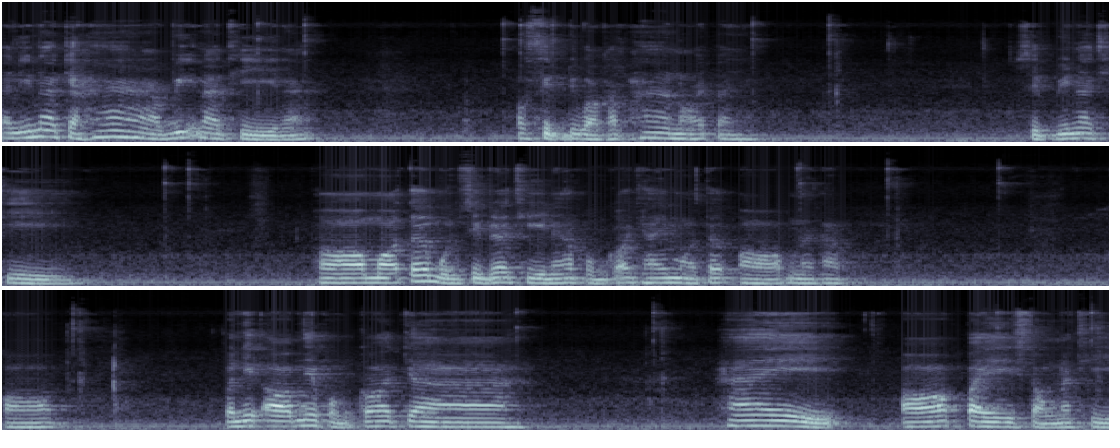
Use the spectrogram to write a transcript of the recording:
อันนี้น่าจะห้าวินาทีนะ เอาสิบดีกว่าครับห้าน้อยไปสิบวินาที พอมอเตอร์หมุนสิบนาทีนะครับ ผมก็ใช้มอเตอร์ออฟนะครับออฟวันนี้ออฟเนี่ยผมก็จะให้ออฟไปสองนาที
